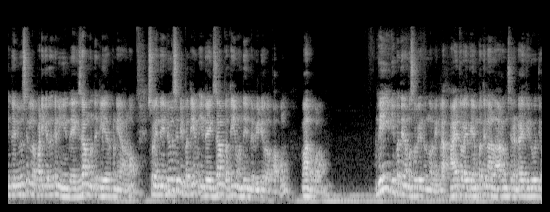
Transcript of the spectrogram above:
இந்த யூனிவர்சிட்டியில் படிக்கிறதுக்கு நீங்கள் இந்த எக்ஸாம் வந்து கிளியர் பண்ணி ஆகணும். ஸோ இந்த யூனிவர்சிட்டி பற்றியும் இந்த எக்ஸாம் பற்றியும் வந்து இந்த வீடியோவில் பார்ப்போம். வாங்க போகலாம் விஐடி பத்தி நம்ம சொல்லிட்டு இருந்தோம் இல்லைங்களா? ஆயிரத்தி தொள்ளாயிரத்தி எண்பத்தி நாலு ஆரம்பிச்சு ரெண்டாயிரத்தி இருபத்தி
